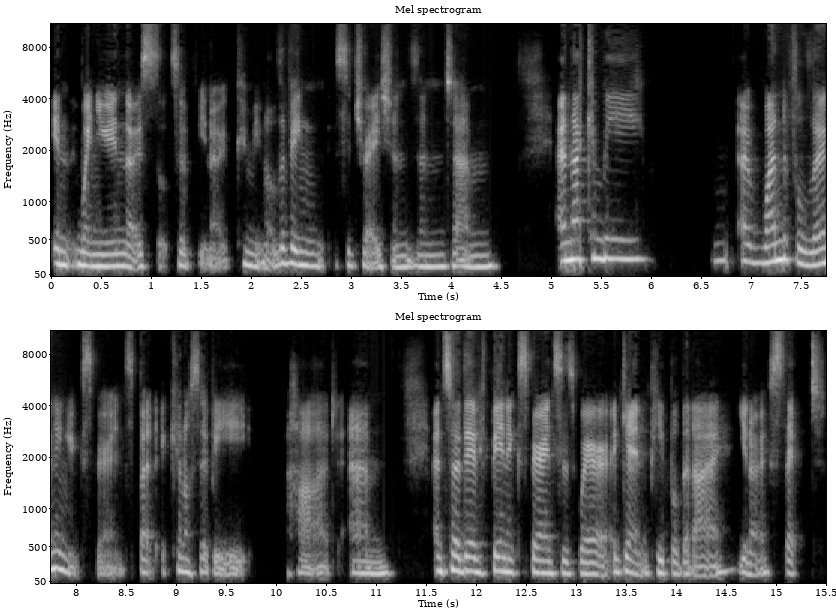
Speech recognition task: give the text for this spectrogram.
in when you're in those sorts of you know communal living situations and um and that can be a wonderful learning experience but it can also be hard. Um, and so there have been experiences where, again, people that I, you know, slept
